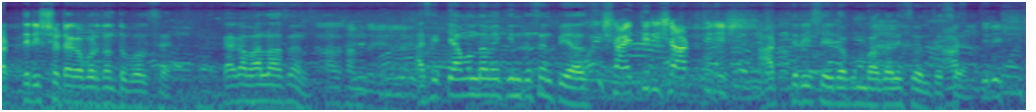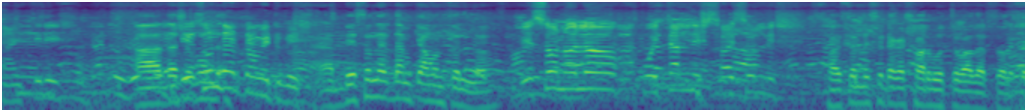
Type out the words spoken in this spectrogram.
আটত্রিশশো টাকা পর্যন্ত বলছে। কাকা ভালো আছেন? আলহামদুলিল্লাহ। আজকে কেমন দামে কিনতেছেন পেঁয়াজ? সাঁত্রিশ আটত্রিশ। আটত্রিশ এইরকম বাজারই চলতেছে। বেসনের দাম কেমন চলল? বেসন হলো পঁয়তাল্লিশ ছয়চল্লিশ। ছয়চল্লিশশো টাকা সর্বোচ্চ বাজার চলছে।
